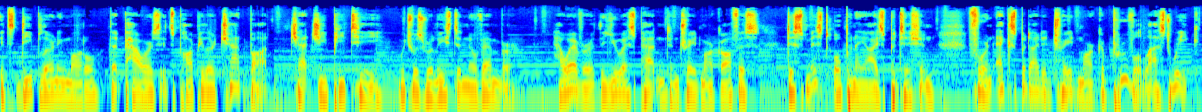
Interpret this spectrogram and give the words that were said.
its deep learning model that powers its popular chatbot, ChatGPT, which was released in November. However, the US Patent and Trademark Office dismissed OpenAI's petition for an expedited trademark approval last week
